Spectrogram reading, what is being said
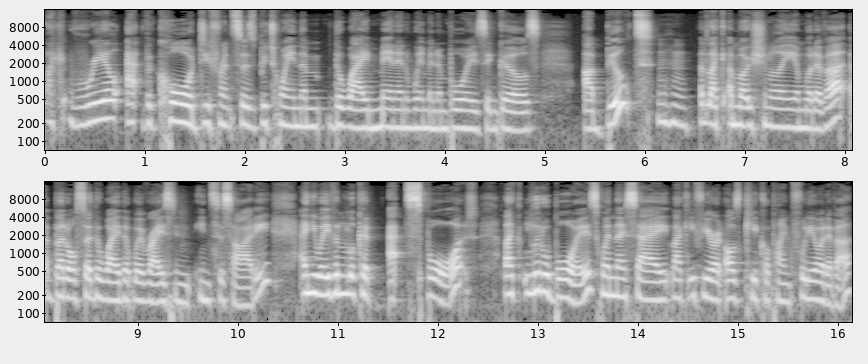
like real at the core differences between the the way men and women and boys and girls are built, mm-hmm. like emotionally and whatever, but also the way that we're raised in, in society. And you even look at at sport, like little boys, when they say, like if you're at Auskick or playing footy or whatever,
